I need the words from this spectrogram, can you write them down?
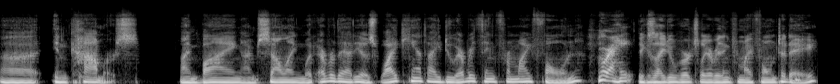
uh, in commerce, I'm buying, I'm selling, whatever that is, why can't I do everything from my phone? Right. Because I do virtually everything from my phone today.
